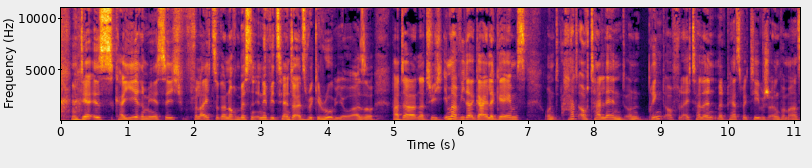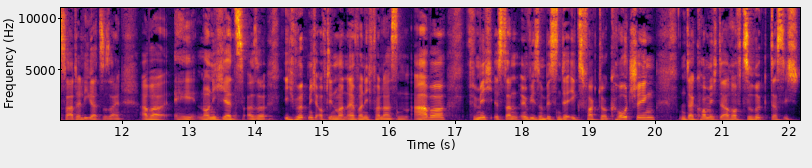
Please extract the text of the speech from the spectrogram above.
und der ist karrieremäßig vielleicht sogar noch ein bisschen ineffizienter als Ricky Rubio. Also hat er natürlich immer wieder geile Games und hat auch Talent und bringt auch vielleicht Talent mit perspektivisch irgendwann mal ein Starter Liga zu sein. Aber ey, noch nicht jetzt. Also ich würde mich auf den Mann einfach nicht verlassen. Aber für mich ist dann irgendwie so ein bisschen der X-Faktor Coaching und da komme ich darauf zurück, dass ich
